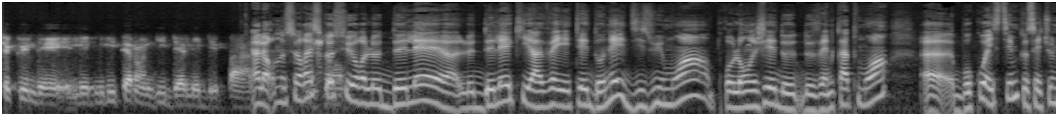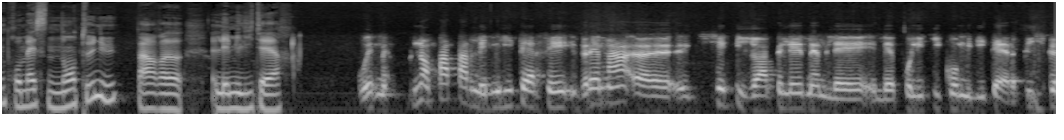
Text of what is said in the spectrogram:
ce que les, militaires ont dit dès le départ. Alors, ne serait-ce que sur le délai, euh, le délai qui avait été donné, 18 mois, prolongé de, 24 mois, beaucoup estiment que c'est une promesse non tenue par les militaires. Oui, mais non, pas par les militaires, c'est vraiment ce qu'ils ont appelé même les, les politico-militaires, puisque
